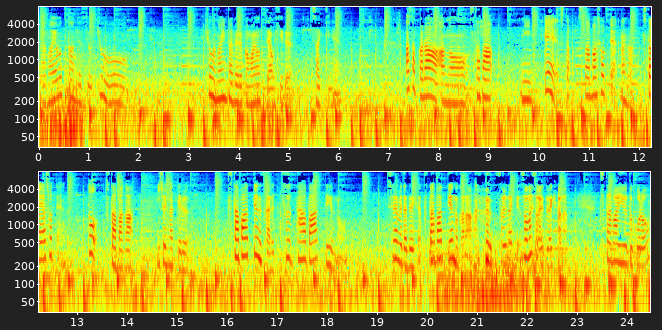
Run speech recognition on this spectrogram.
いや迷ったんですよ。今日今日何食べるか迷ってお昼。さっきね。朝からあのスタバに行ってスタスタバ書店なんだスタヤ書店とスタバが一緒になってる。スタバっていうんですか？ねツタバっていうの？調べたら出てきたツタバっていうのかな？それだけその人が言ってるだけかな。ツタバいうところ？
